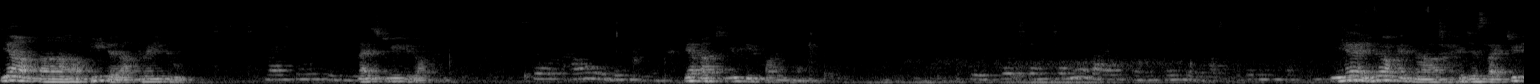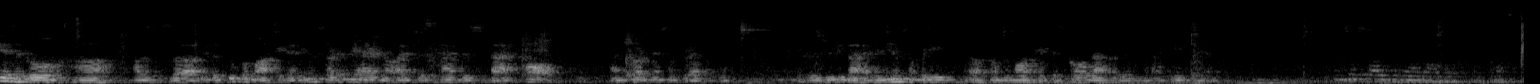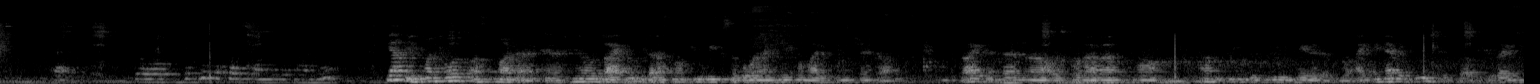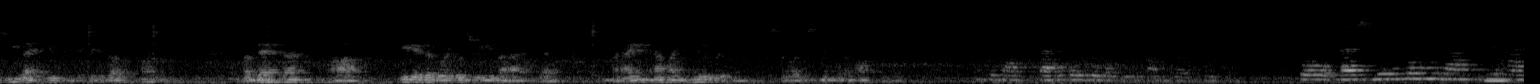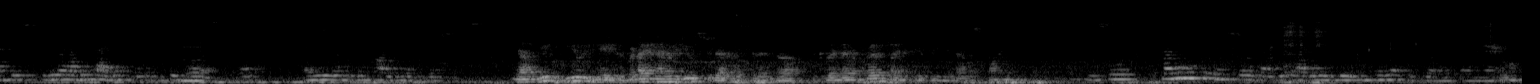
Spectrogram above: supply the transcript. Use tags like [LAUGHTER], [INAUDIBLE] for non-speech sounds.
Yeah, I'm, uh, Peter, I'm 22. Nice to meet you. Nice to meet you, doctor. So, how are you doing? Yeah, I'm absolutely fine. Okay, so can you tell me why you came to the hospital in the first place? Yeah, you know, I mean, uh, [LAUGHS] just like three days ago, uh, I was uh, in the supermarket and, you know, suddenly, I don't know, I just had this bad cough and shortness of breath. It was really bad. And, you know, somebody uh, from the market just called ambulance and I came here. I'm so sorry to hear that. okay. Uh, so, is this the first time is? Yeah, it's my first asthma attack. Uh, you know, I was diagnosed with asthma a few weeks ago when I came for my routine checkup. Right, and then uh, I was told I have asthma. I was keeping this blue inhaler as well. I, I never used it though because I didn't feel like using it because I was fine. But then uh, uh, three days ago it was really bad. Uh, and I didn't have my inhaler with me. So I just came to the hospital. Okay, that, that was very good of you to come to us. Peter. So, as you told me that you had this, you have been diagnosed with it before right? And you were given all the medications. Yeah, I was using inhaler, but I never used it as a said uh, because I never felt like using it. I was fine. Okay, so now you need to make sure that you are able to inhale it right? And, uh, Sure.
